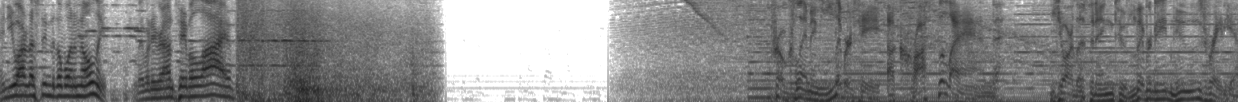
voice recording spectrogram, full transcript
And you are listening to the one and only Liberty Roundtable Live. Proclaiming liberty across the land. You're listening to Liberty News Radio.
